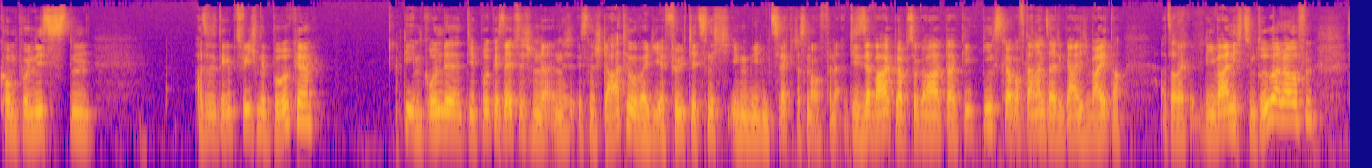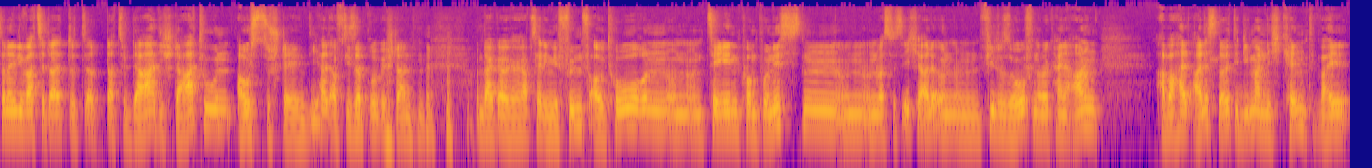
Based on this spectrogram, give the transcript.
Komponisten. Also da gibt es wirklich eine Brücke, die im Grunde, die Brücke selbst ist, eine, ist eine Statue, weil die erfüllt jetzt nicht irgendwie den Zweck, dass man auf dieser war, glaube ich, sogar, da ging es, glaube ich, auf der anderen Seite gar nicht weiter. Also die war nicht zum drüberlaufen, sondern die war dazu da, die Statuen auszustellen, die halt auf dieser Brücke standen. Und da gab es halt irgendwie fünf Autoren und, und zehn Komponisten und, und, was weiß ich alle und, und Philosophen oder keine Ahnung. Aber halt alles Leute, die man nicht kennt, weil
